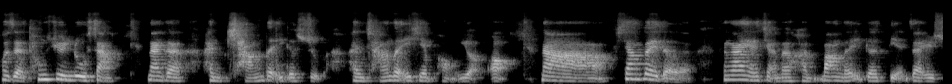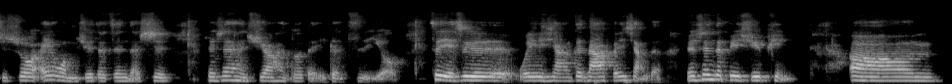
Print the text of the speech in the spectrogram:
或者通讯录上那个很长的一个数，很长的一些朋友哦。那相对的，刚刚也讲的很棒的一个点在于是说，哎，我们觉得真的是人生很需要很多的一个自由，这也是我也想跟大家分享的人生的必需品。嗯，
